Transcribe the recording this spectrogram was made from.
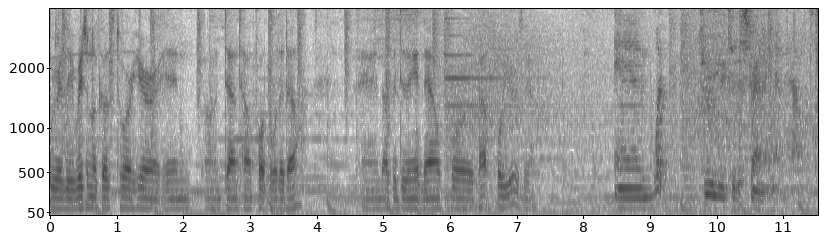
We're the original ghost tour here in uh, downtown Fort Lauderdale, and I've been doing it now for about four years now. And what drew you to the Stranahan House?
